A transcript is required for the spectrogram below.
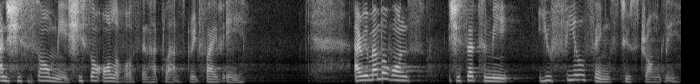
and she saw me, she saw all of us in her class, grade 5A. I remember once she said to me, you feel things too strongly.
